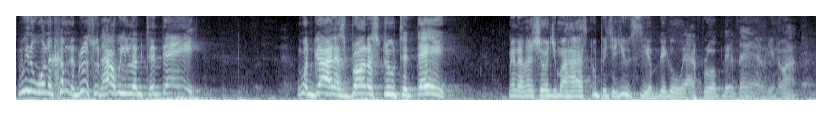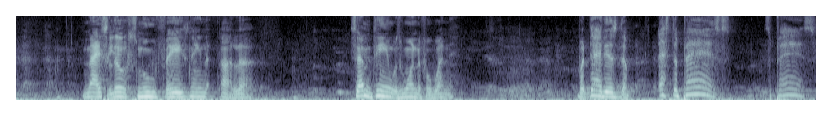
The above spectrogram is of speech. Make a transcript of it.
we don't want to come to grips with how we look today. What God has brought us through today. Man, if I showed you my high school picture, you'd see a big old afro up there, bam, you know, I, nice little smooth face. Oh, look. 17 was wonderful, wasn't it? But that is the, that's the past. It's the past.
